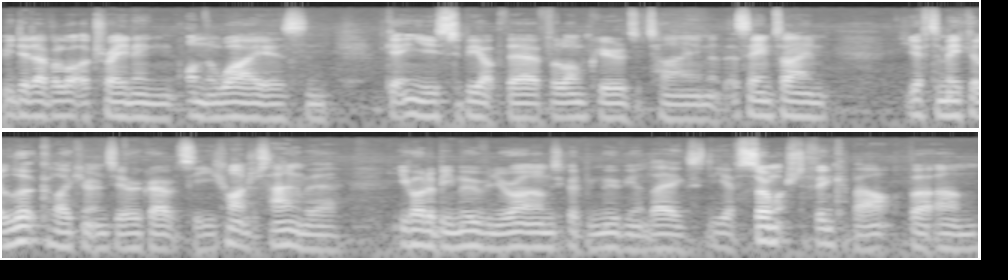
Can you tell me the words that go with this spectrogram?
we did have a lot of training on the wires and getting used to be up there for long periods of time. At the same time, you have to make it look like you're in zero gravity. You can't just hang there. You got to be moving your arms. You got to be moving your legs. You have so much to think about. But um,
